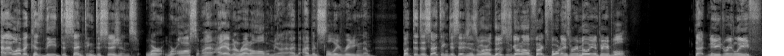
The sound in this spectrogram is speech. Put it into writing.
And I love it because the dissenting decisions were were awesome. I, I haven't read all of them yet. I, I've been slowly reading them, but the dissenting decisions were this is going to affect 43 million people that need relief.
